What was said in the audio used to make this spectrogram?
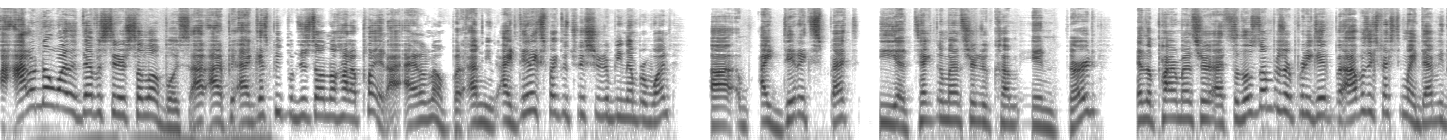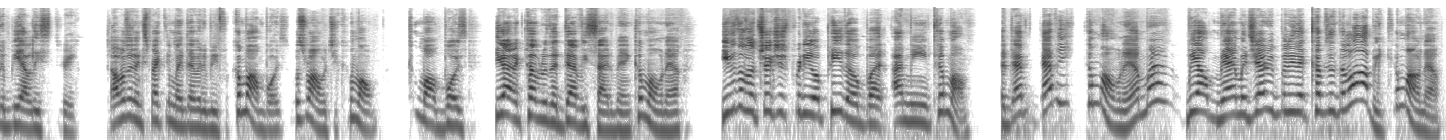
I, I don't know why the Devastator is so low, boys. I, I, I, guess people just don't know how to play it. I, I don't know. But I mean, I did expect the Trickster to be number one. Uh, I did expect the uh, Technomancer to come in third and the Pyromancer. Uh, so those numbers are pretty good, but I was expecting my Devi to be at least three. I wasn't expecting my Devi to be four. Come on, boys. What's wrong with you? Come on. Come on, boys. You got to come to the Devi side, man. Come on now. Even though the Trickster's pretty OP, though, but I mean, come on. Devi? Come on now, man. We out damage everybody that comes in the lobby. Come on now.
